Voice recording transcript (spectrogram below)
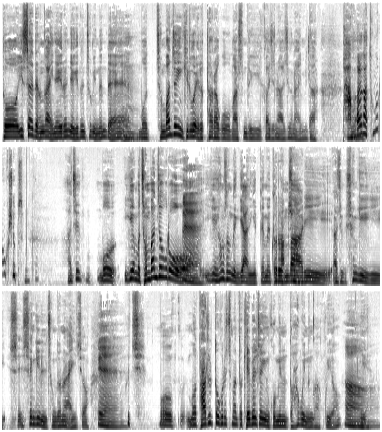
더 있어야 되는 거 아니냐 이런 얘기는 좀 있는데 음. 뭐 전반적인 기류가 이렇다라고 말씀드리기까지는 아직은 아닙니다. 반발 어. 같은 건 혹시 없습니까? 아직 뭐 이게 뭐 전반적으로 네. 이게 형성된 게 아니기 때문에 또 그렇죠. 반발이 아직 생기 생길 정도는 아니죠. 예. 그렇지. 뭐, 뭐 다들 또 그렇지만 또 개별적인 고민은 또 하고 있는 것 같고요. 아. 예.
